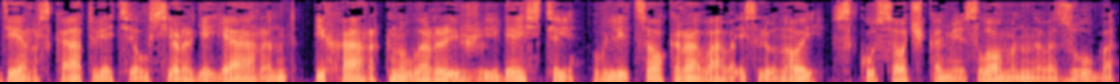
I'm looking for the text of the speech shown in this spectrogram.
Дерзко ответил Сергей Аронт и харкнула рыжей бестии в лицо кровавой слюной с кусочками сломанного зуба.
